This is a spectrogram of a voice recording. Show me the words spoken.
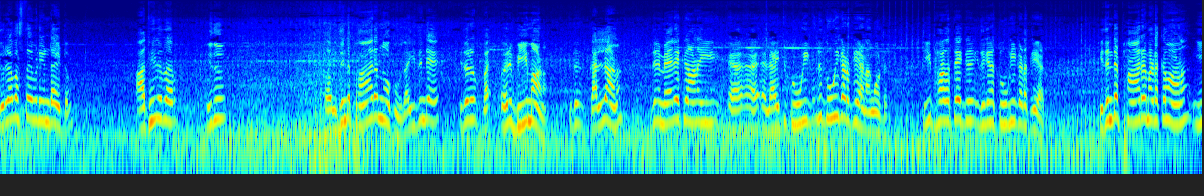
ദുരവസ്ഥ ഇവിടെ ഉണ്ടായിട്ടും അധികൃതർ ഇത് ഇതിന്റെ ഭാരം നോക്കൂ. ഇതിന്റെ ഇതൊരു ഒരു ബീമാണ് ഇത് കല്ലാണ്. ഇതിന് മേലേക്കാണ് ഈ ലൈറ്റ് തൂങ്ങി ഇത് തൂങ്ങിക്കിടക്കുകയാണ് അങ്ങോട്ട്. ഈ ഭാഗത്തേക്ക് ഇതിങ്ങനെ തൂങ്ങിക്കിടക്കുകയാണ് ഇതിന്റെ ഭാരമടക്കമാണ് ഈ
